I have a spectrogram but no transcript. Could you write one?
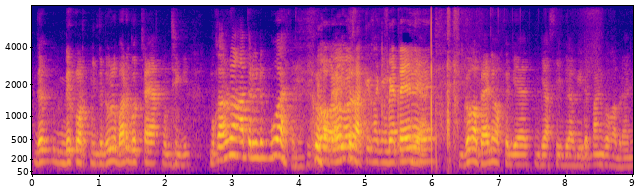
dia, dia keluar pintu dulu baru gua teriak begini bukan lu yang ngatur hidup gua gua Oh, tuh. saking saking bete Iya. nya. gua nggak berani waktu dia biasa bilang di depan gua nggak berani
